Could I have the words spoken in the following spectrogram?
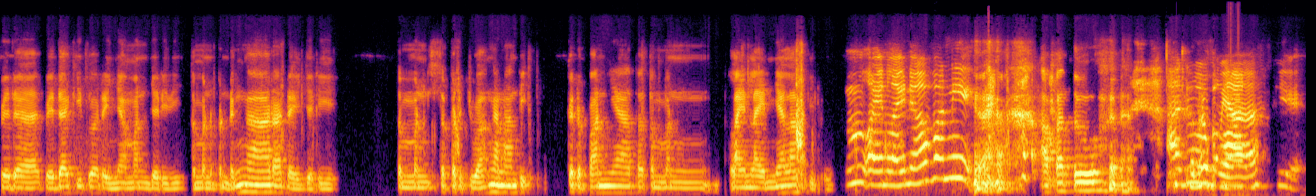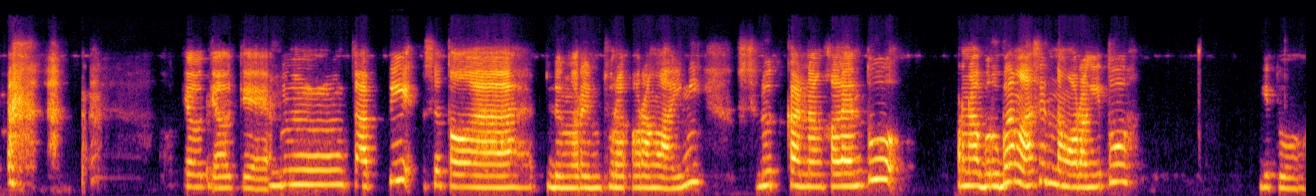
beda beda gitu ada yang nyaman jadi teman pendengar ada yang jadi teman seperjuangan nanti ke depannya atau temen lain-lainnya lah gitu. Hmm, lain-lainnya apa nih? apa tuh? Aduh, ya. Oke, oke, oke. Hmm, tapi setelah dengerin surat orang lain nih, sudut pandang kalian tuh pernah berubah nggak sih tentang orang itu? Gitu,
